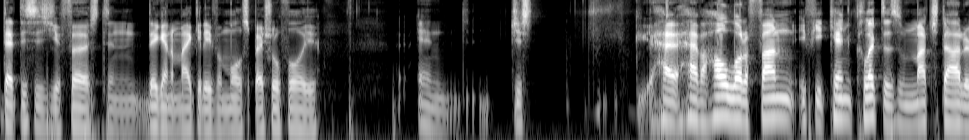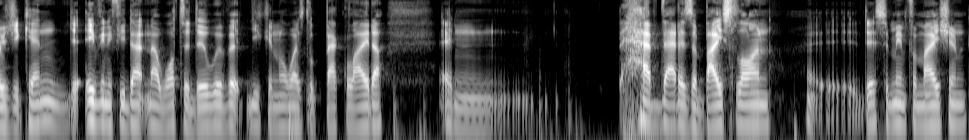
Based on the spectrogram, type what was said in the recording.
that this is your first, and they're going to make it even more special for you, and just have, have a whole lot of fun. If you can, collect as much data as you can. Even if you don't know what to do with it, you can always look back later and have that as a baseline. Uh, there's some information.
